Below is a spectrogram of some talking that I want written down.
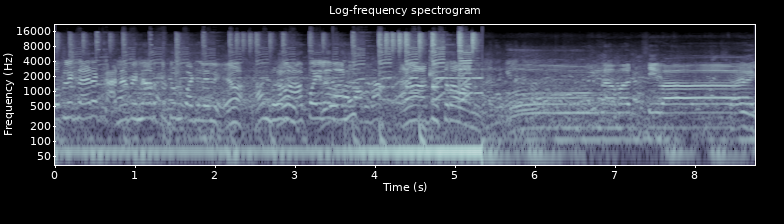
पब्लिक डायरेक्ट खाण्यापिण्यावर तुटून पडलेले. हे पहिला माणूस आणि हा दुसरा माणूस. ओम नमः शिवाय.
